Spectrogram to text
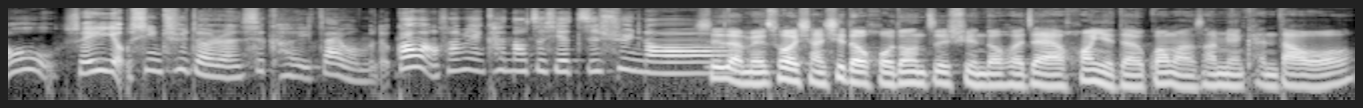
哦，所以有兴趣的人是可以在我们的官网上面看到这些资讯哦。是的，没错，详细的活动资讯都会在荒野的官网上面看到哦。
